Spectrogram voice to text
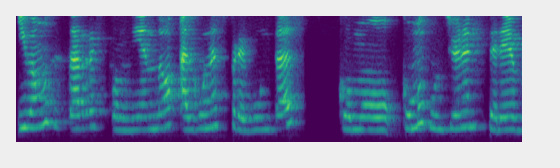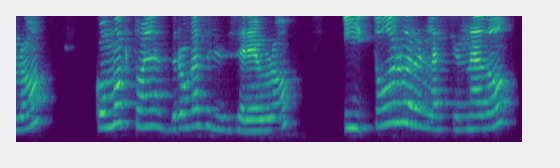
Y vamos a estar respondiendo algunas preguntas como cómo funciona el cerebro, cómo actúan las drogas en el cerebro y todo lo relacionado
